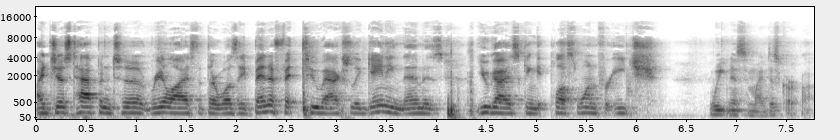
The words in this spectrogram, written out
I just happened to realize that there was a benefit to actually gaining them. Is you guys can get plus one for each. Weakness in my discard pile.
